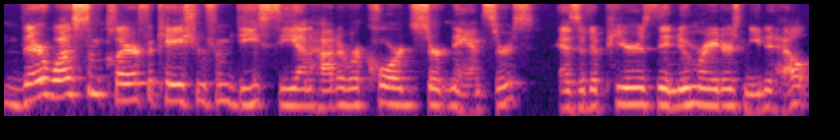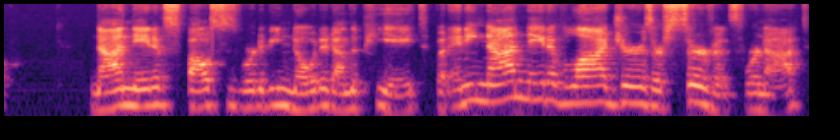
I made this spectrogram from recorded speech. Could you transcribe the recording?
There was some clarification from DC on how to record certain answers, as it appears the enumerators needed help. Non-native spouses were to be noted on the P8, but any non-native lodgers or servants were not.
